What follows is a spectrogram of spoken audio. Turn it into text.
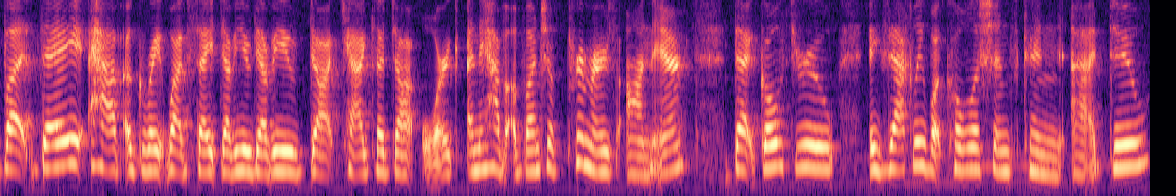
But they have a great website, www.cadca.org, and they have a bunch of primers on there that go through exactly what coalitions can uh, do.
